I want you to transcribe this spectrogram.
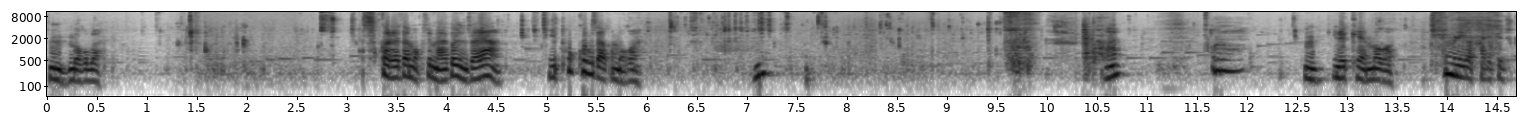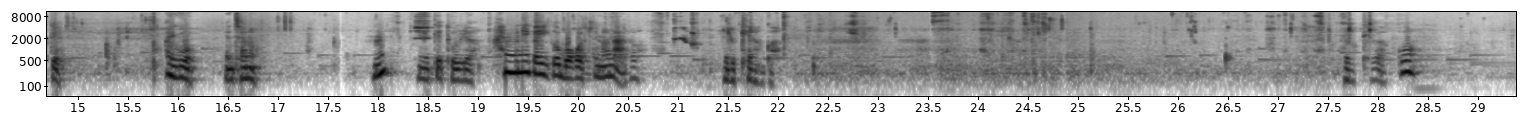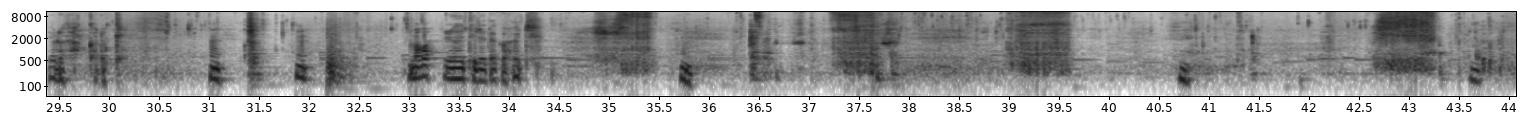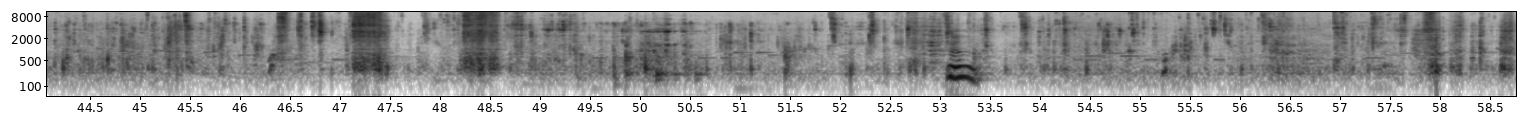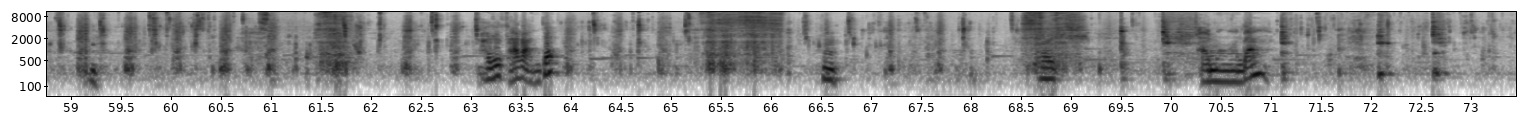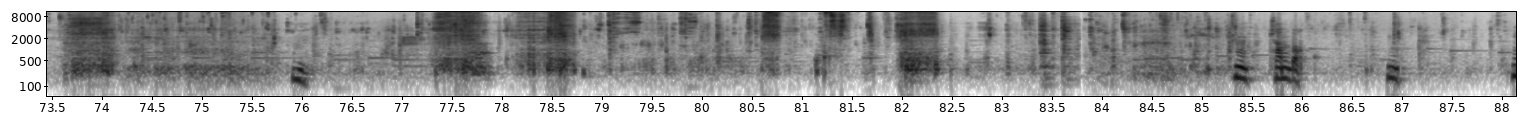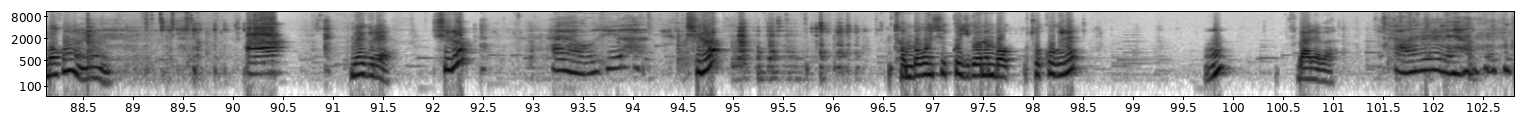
음, 먹어봐. 숟갈에다 먹지 말고 윤서야 이 포크로다가 먹어 응? 응? 응 이렇게 먹어 할머니가 가르쳐 줄게 아이고 괜찮아 응? 이렇게 돌려 할머니가 이거 먹을 줄은 알아 이렇게 하는 거 이렇게 갖고 이렇게 갖고 이렇게 응. 응. 먹어. 이렇게 들여다가. 음. 음. 음. 음. 아직 잘 안 돼? 응. 그렇지. 잘 먹는다. 응. 응, 전복. 응. 먹어요. 아, 왜 그래? 싫어? 아, 어디야? 싫어? 전복은 싫고 이거는 먹 좋고 그래? 응? 말해봐. 잘해.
